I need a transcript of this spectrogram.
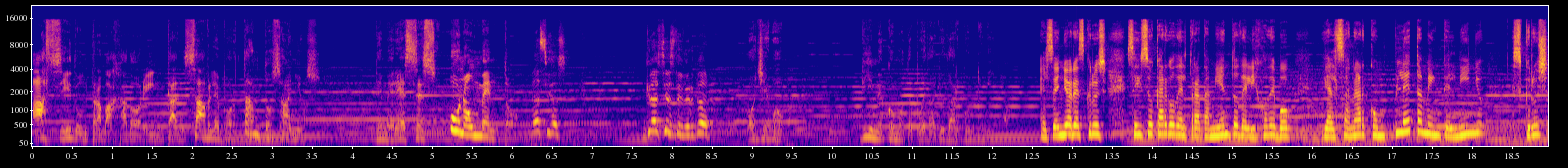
Has sido un trabajador incansable por tantos años. Te mereces un aumento. Gracias. Gracias de verdad. Oye, Bob, dime cómo te puedo ayudar con tu niño. El señor Scrooge se hizo cargo del tratamiento del hijo de Bob y al sanar completamente el niño, Scrooge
